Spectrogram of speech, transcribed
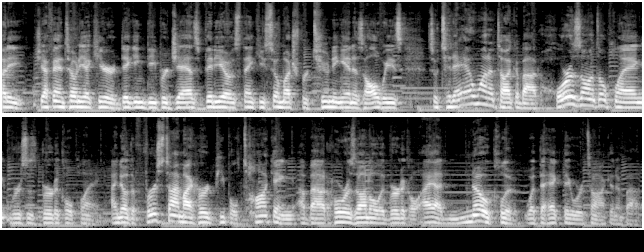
everybody. Jeff Antoniuk here, Digging Deeper Jazz Videos. Thank you so much for tuning in as always. So, today I want to talk about horizontal playing versus vertical playing. I know the first time I heard people talking about horizontal and vertical, I had no clue what the heck they were talking about.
